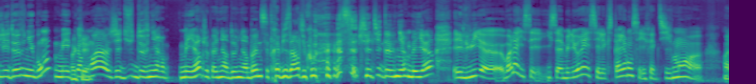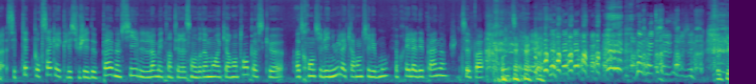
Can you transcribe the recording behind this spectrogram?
il est devenu bon, mais comme moi, j'ai dû devenir meilleur. Je vais pas venir devenir bonne, c'est très bizarre du coup. j'ai dû devenir meilleur. Et lui, euh, voilà, il s'est, il s'est amélioré. C'est l'expérience. Et effectivement, euh, voilà, c'est peut-être pour ça qu'avec les sujets de panne aussi, l'homme est intéressant vraiment à 40 ans parce que à 30 il est nul, à 40 il est bon. Et après il a des pannes. Je ne sais pas. Autre sujet. Autre sujet. Ok,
